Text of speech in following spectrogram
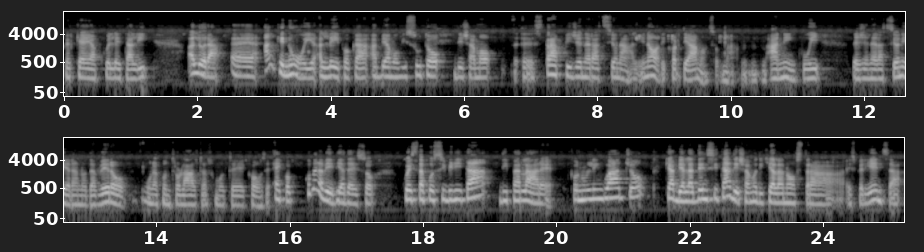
perché a quell'età lì? Allora eh, anche noi all'epoca abbiamo vissuto diciamo eh, strappi generazionali no? ricordiamo insomma anni in cui le generazioni erano davvero una contro l'altra su molte cose ecco come la vedi adesso questa possibilità di parlare con un linguaggio che abbia la densità, diciamo, di chi ha la nostra esperienza,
